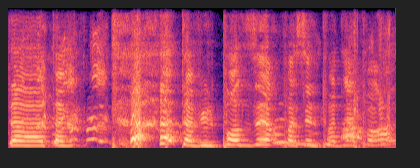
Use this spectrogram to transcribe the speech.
T'as t'as- t'as vu le Panzer passer le pas de la porte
